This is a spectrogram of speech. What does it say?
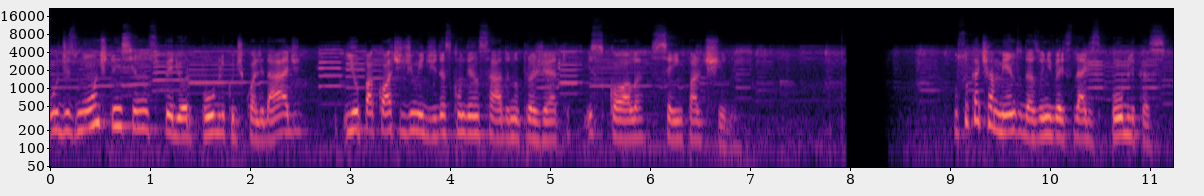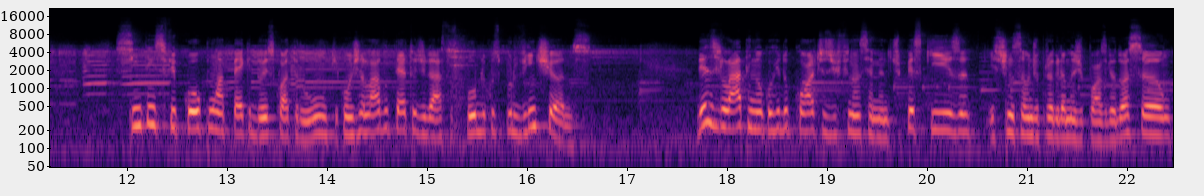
o desmonte do ensino superior público de qualidade e o pacote de medidas condensado no projeto Escola Sem Partido. O sucateamento das universidades públicas se intensificou com a PEC 241, que congelava o teto de gastos públicos por 20 anos, Desde lá têm ocorrido cortes de financiamento de pesquisa, extinção de programas de pós-graduação,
